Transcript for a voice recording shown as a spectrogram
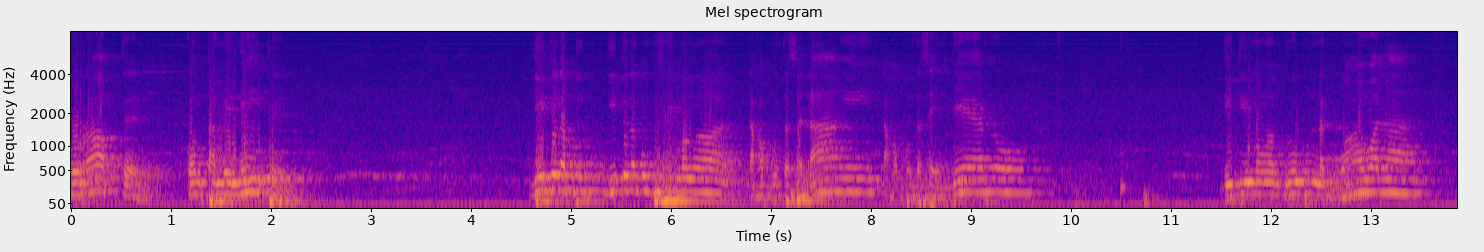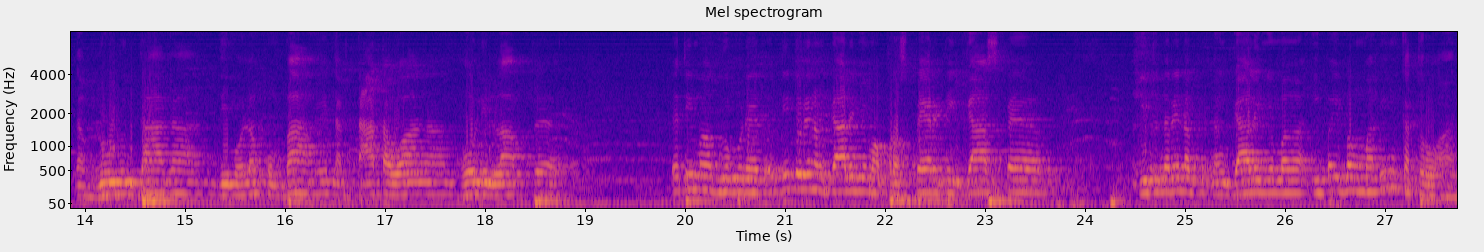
corrupted, contaminated. Dito na dito na umpisa yung mga nakapunta sa langit, nakapunta sa impyerno. Dito yung mga grupong nagwawala, nagluluntagan, hindi mo alam kung bakit, nagtatawanan, holy laughter. Ito yung mga grupo na ito. Dito rin ang galing yung mga prosperity gospel. Dito na rin ang, ang galing yung mga iba-ibang maling katuruan.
